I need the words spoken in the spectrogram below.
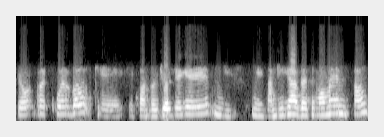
yo recuerdo que, que cuando yo llegué, mis, mis amigas de ese momento,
